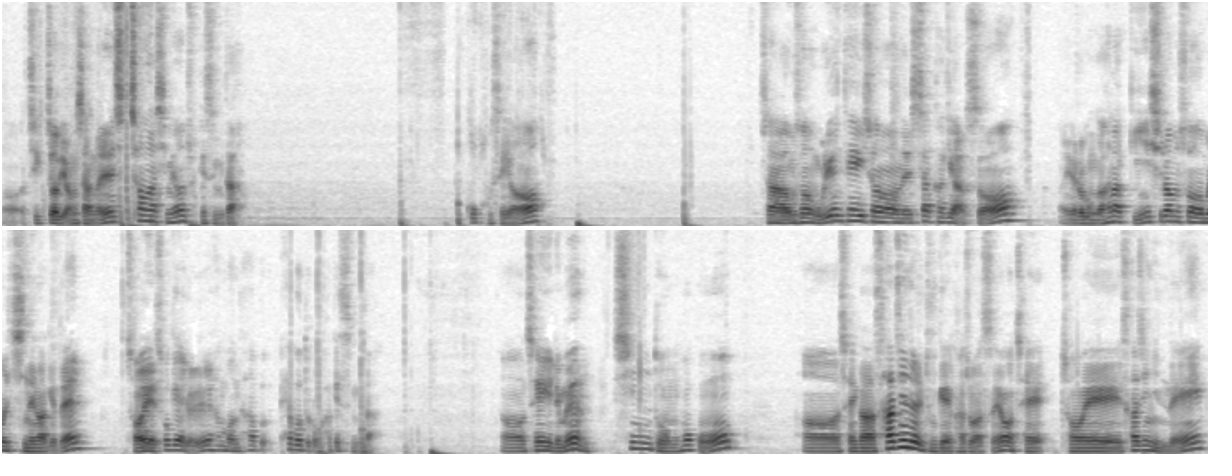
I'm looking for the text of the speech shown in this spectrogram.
어, 직접 영상을 시청하시면 좋겠습니다. 꼭 보세요. 자, 우선 오리엔테이션을 시작하기 앞서 아, 여러분과 한 학기 실험 수업을 진행하게 될 저의 소개를 한번 해보도록 하겠습니다. 어, 제 이름은 신동호고, 어, 제가 사진을 두 개 가져왔어요. 제, 저의 사진인데,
